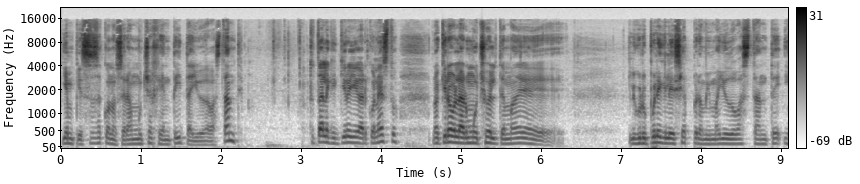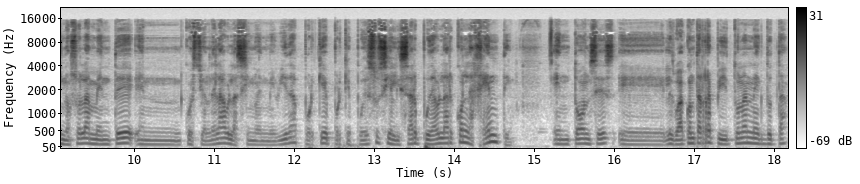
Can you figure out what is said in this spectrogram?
y empiezas a conocer a mucha gente y te ayuda bastante. Total, ¿a qué quiero llegar con esto? No quiero hablar mucho del tema del el grupo de la iglesia, pero a mí me ayudó bastante y no solamente en cuestión del habla, sino en mi vida. ¿Por qué? Porque pude socializar, pude hablar con la gente. Entonces, eh, les voy a contar rapidito una anécdota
